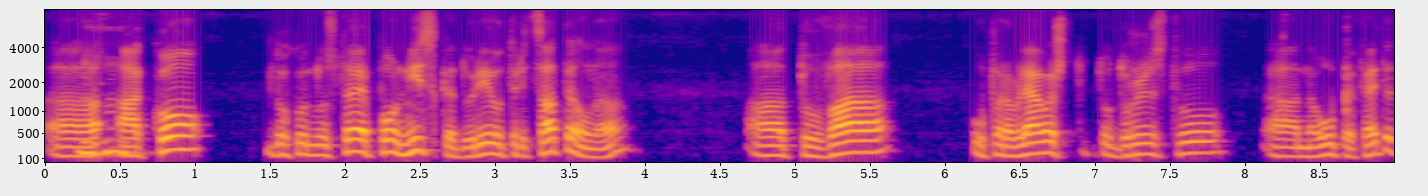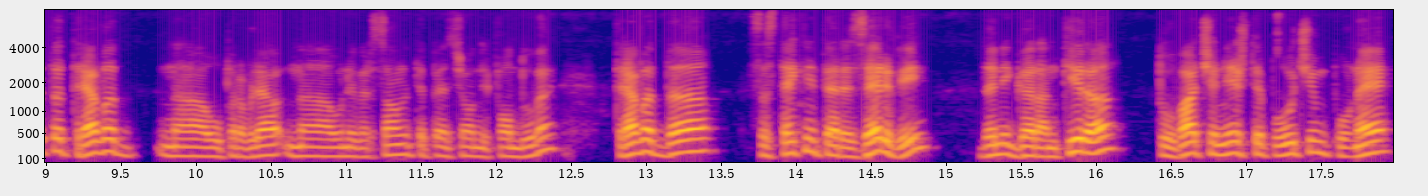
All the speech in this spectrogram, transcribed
А, mm-hmm. Ако доходността е по-ниска, дори отрицателна, а, това управляващото дружество а, на УПФ-тата трябва на, управля... на универсалните пенсионни фондове трябва да с техните резерви да ни гарантира това, че ние ще получим поне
